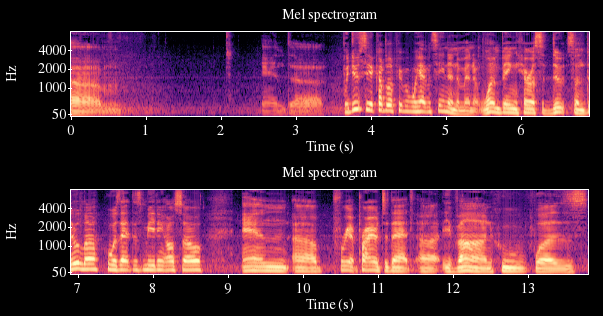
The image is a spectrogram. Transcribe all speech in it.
um, and uh, we do see a couple of people we haven't seen in a minute. One being Hera Syndulla, who was at this meeting also, and uh, pri- prior to that, uh, Evaan, who was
